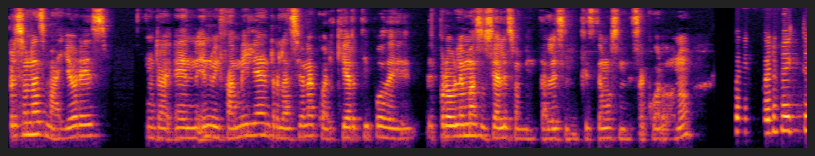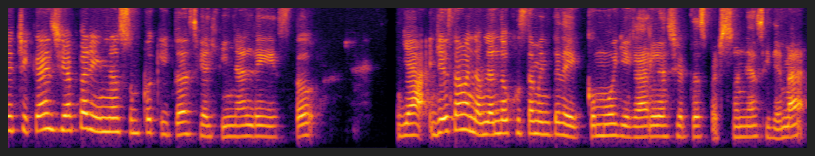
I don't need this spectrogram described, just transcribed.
personas mayores en, mi familia en relación a cualquier tipo de, de, problemas sociales o ambientales en que estemos en desacuerdo, ¿no? Pues perfecto, chicas. Ya para irnos un poquito hacia el final de esto, ya, ya estaban hablando justamente de cómo llegarle a ciertas personas y demás,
